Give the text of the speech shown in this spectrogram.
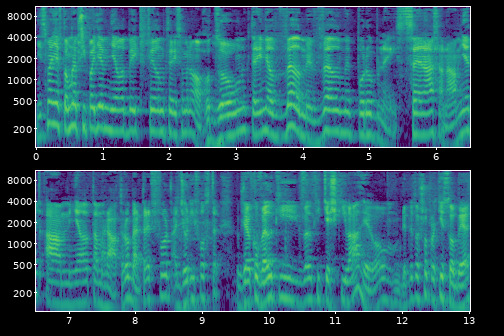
Nicméně v tomhle případě měl být film, který se jmenoval Hot Zone, který měl velmi, velmi podobný scénář a námět a měl tam hrát Robert Redford a Jodie Foster. Takže jako velký, velký těžký váhy, jo? kdyby to šlo proti sobě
